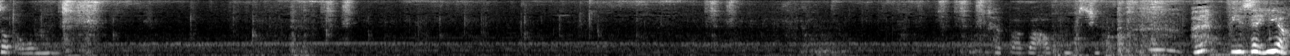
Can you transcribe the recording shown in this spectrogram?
Dort oben. Ich habe aber auch ein bisschen. Hä? Wie ist er hier?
